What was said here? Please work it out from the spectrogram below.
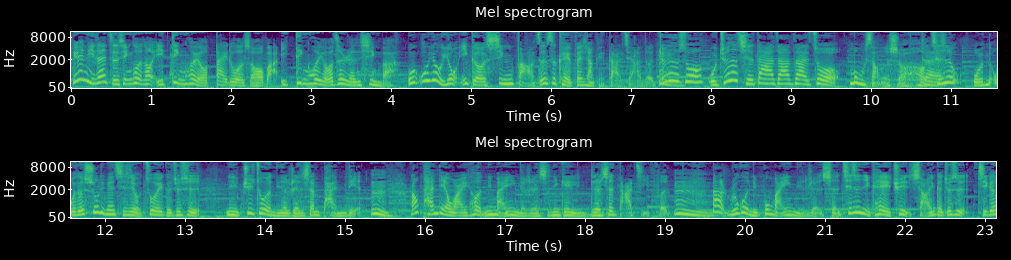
因为你在执行过程中一定会有怠惰的时候吧？一定会有，这人性吧？我我有用一个心法，这是可以分享给大家的，就是说。我觉得其实大家在做梦想的时候，其实我我的书里面其实有做一个，就是你去做你的人生盘点，嗯，然后盘点完以后，你满意你的人生，你给你人生打几分？嗯，那如果你不满意你的人生，其实你可以去想一个，就是几个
